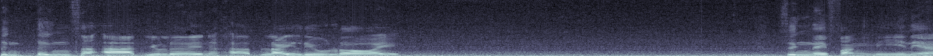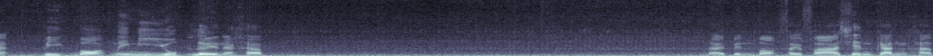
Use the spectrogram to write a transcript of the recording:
ตึงๆสะอาดอยู่เลยนะครับไร้ริ้วรอย ซึ่งในฝั่งนี้เนี่ยปีกเบาะไม่มียุบเลยนะครับ ได้เป็นเบาะไฟฟ้าเช่นกันครับ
